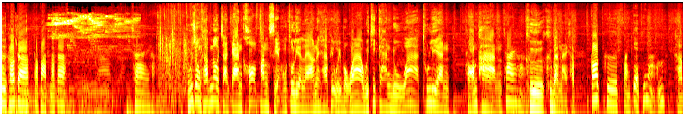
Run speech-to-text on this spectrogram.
คือเขาจะสะบัดแล้วก็ใช่ค่ะ คุณผู้ชมครับนอกจากการเคาะฟังเสียงของทุเรียนแล้วนะครับพี่อุ๋ยบอกว่าวิธีการดูว่าทุเรียนพร้อมทานใช่ค่ะ คือคือแบบไหนครับ ก็คือสังเกตที่หนามครับ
